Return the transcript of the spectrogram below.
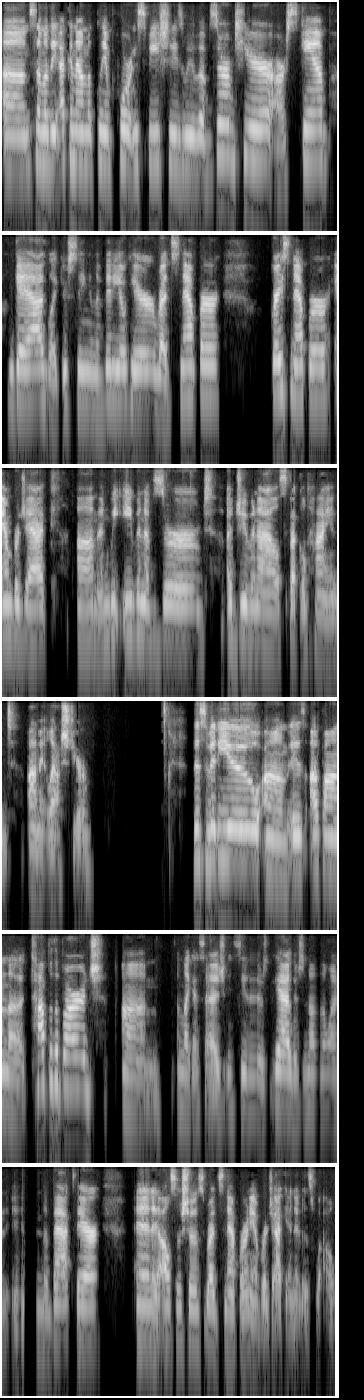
Um, some of the economically important species we've observed here are scamp, gag, like you're seeing in the video here, red snapper, gray snapper, amberjack, um, and we even observed a juvenile speckled hind on it last year. This video um, is up on the top of the barge. Um, and like I said, as you can see, there's yeah, there's another one in the back there. And it also shows red snapper and amberjack in it as well.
